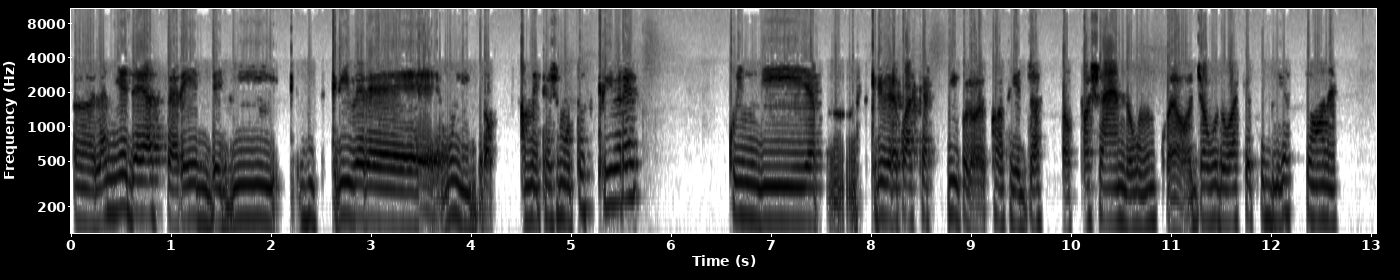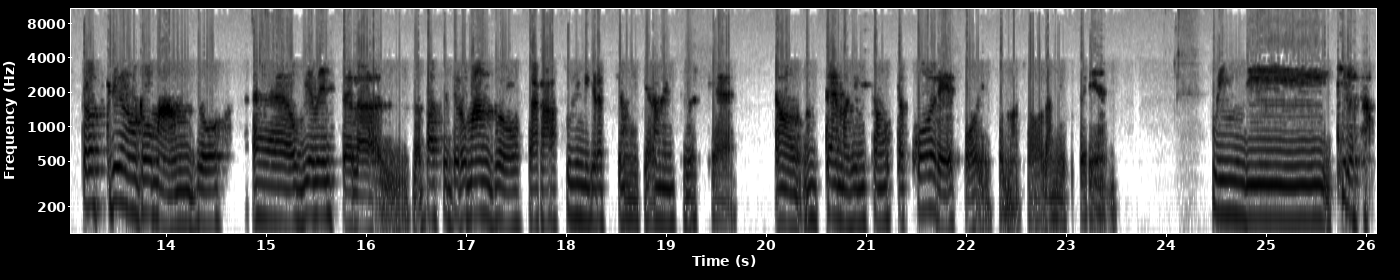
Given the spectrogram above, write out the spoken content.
eh, la mia idea sarebbe di, di scrivere un libro. A me piace molto scrivere quindi eh, scrivere qualche articolo, cose che già sto facendo, comunque ho già avuto qualche pubblicazione, però scrivere un romanzo, eh, ovviamente la, la, base del romanzo sarà sull'immigrazione chiaramente perché è un, un, tema che mi sta molto a cuore e poi insomma ho la mia esperienza. Quindi chi lo sa,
